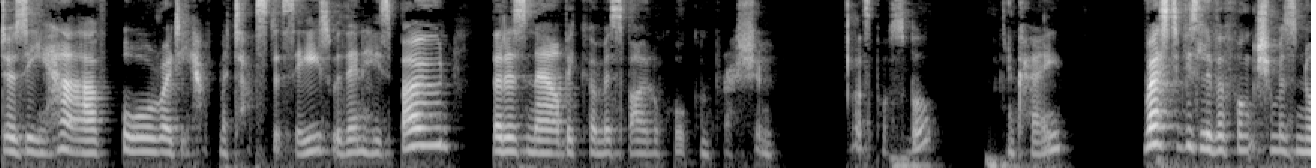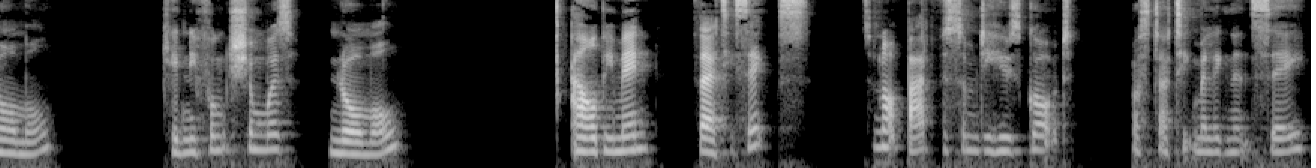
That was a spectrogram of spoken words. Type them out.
does he have already have metastases within his bone that has now become a spinal cord compression? That's possible. Okay. Rest of his liver function was normal. Kidney function was normal. Albumin 36. So not bad for somebody who's got prostatic malignancy.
